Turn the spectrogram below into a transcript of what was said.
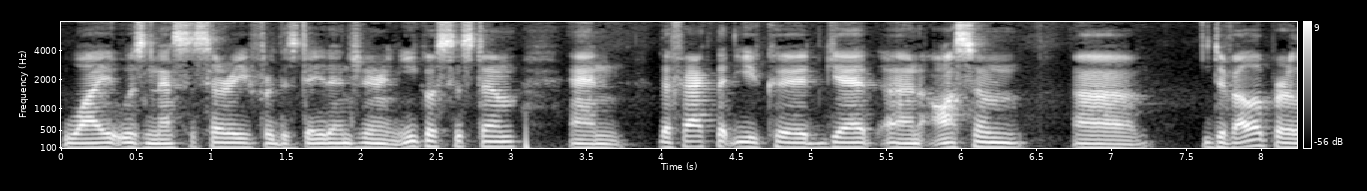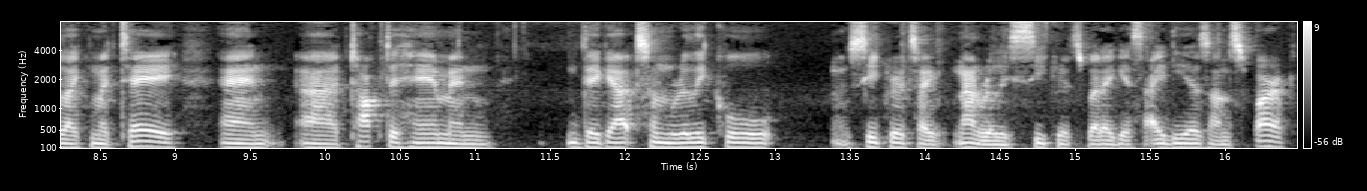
why it was necessary for this data engineering ecosystem, and the fact that you could get an awesome uh, developer like Matei and uh, talk to him, and they got some really cool secrets, like not really secrets, but I guess ideas on Spark.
